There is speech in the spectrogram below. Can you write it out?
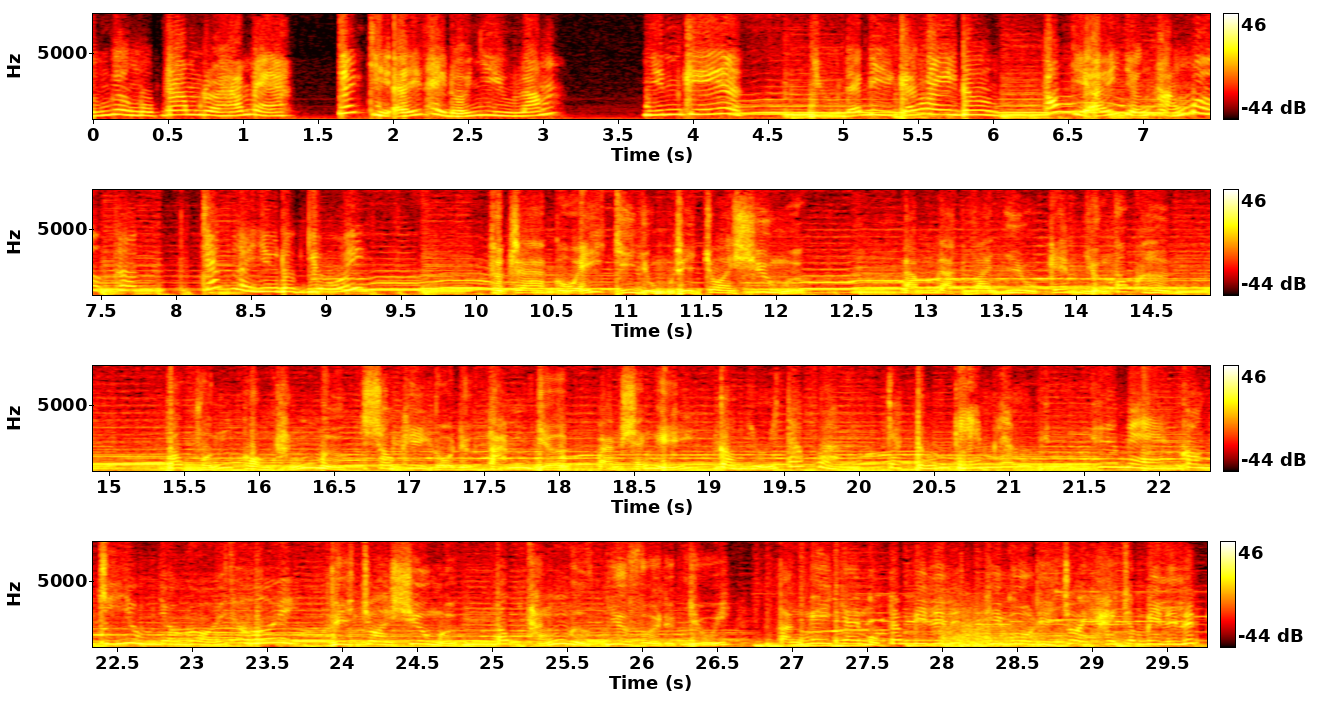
cũng gần một năm rồi hả mẹ? Chắc chị ấy thay đổi nhiều lắm. Nhìn kia Dừa đã đi cả ngay đường Tóc chị ấy vẫn thẳng mượt thật. Chắc là vừa được duỗi. Thực ra cô ấy chỉ dùng Rejoice siêu mượt. Đậm đặc và nhiều kem dưỡng tóc hơn. Tóc vẫn còn thẳng mượt Sau khi gội được 8 giờ Bạn sẽ nghĩ Còn duỗi tóc à? Chắc tốn kém lắm. Thưa mẹ con chỉ dùng dầu gội thôi. Rejoice siêu mượt Tóc thẳng mượt như vừa được duỗi. Tặng ngay chai 100ml khi mua Rejoice 200ml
